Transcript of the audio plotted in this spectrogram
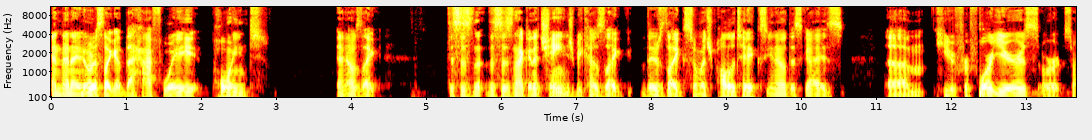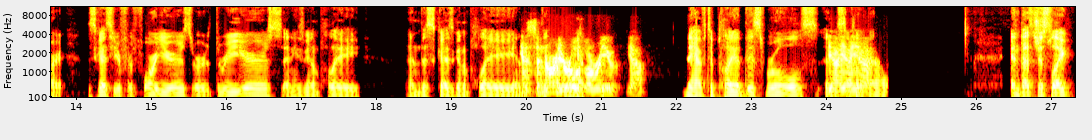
And then I noticed like at the halfway point and I was like this is this is not going to change because like there's like so much politics you know this guy's um here for 4 years or sorry this guy's here for 4 years or 3 years and he's going to play and this guy's going to play and Yeah. Seniority have- over you. Yeah. they have to play at this roles and Yeah, yeah, stuff yeah. like that and that's just like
